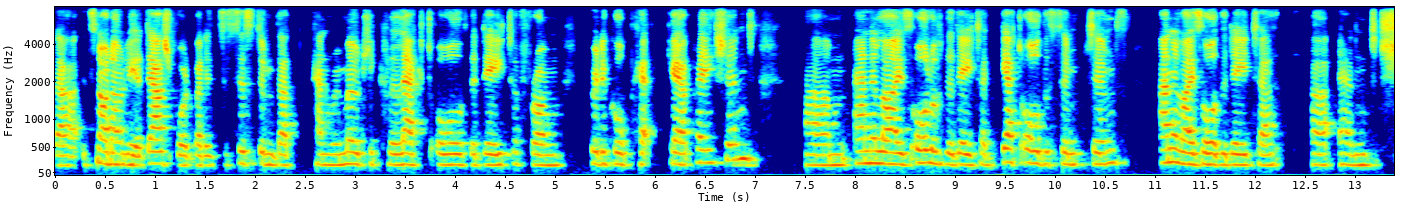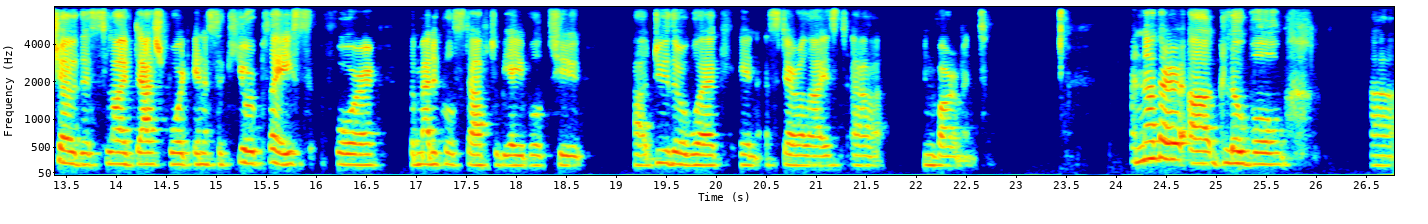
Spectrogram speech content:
Uh, it's not only a dashboard, but it's a system that can remotely collect all of the data from critical care patient, um, analyze all of the data, get all the symptoms, analyze all the data, uh, and show this live dashboard in a secure place for the medical staff to be able to uh, do their work in a sterilized uh, environment. Another uh, global, uh,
